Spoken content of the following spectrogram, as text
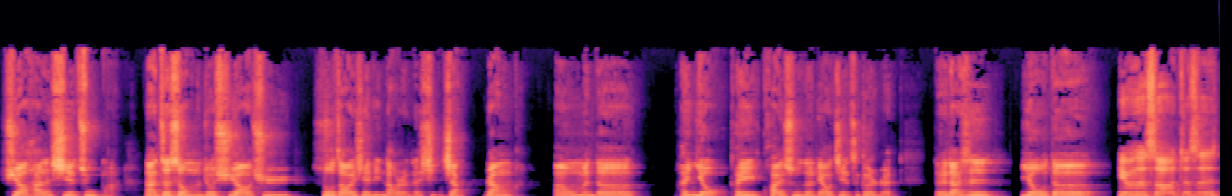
需要他的协助嘛。那这时候我们就需要去塑造一些领导人的形象，让呃我们的朋友可以快速的了解这个人。对，但是有的有的时候就是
